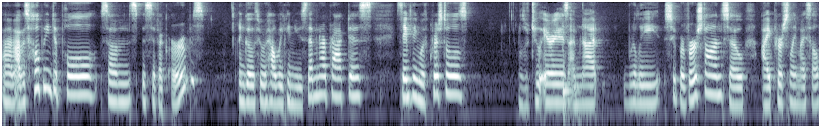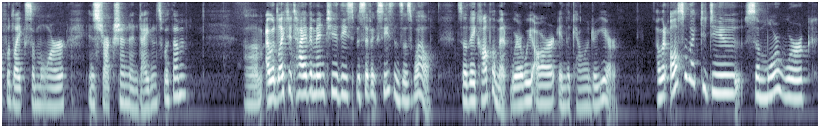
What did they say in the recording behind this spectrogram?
Um, I was hoping to pull some specific herbs and go through how we can use them in our practice. Same thing with crystals. Those are two areas I'm not really super versed on, so I personally myself would like some more instruction and guidance with them. Um, I would like to tie them into these specific seasons as well, so they complement where we are in the calendar year. I would also like to do some more work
